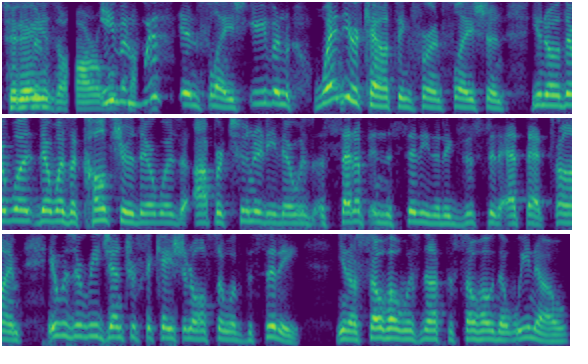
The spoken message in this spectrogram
Today even, is a horrible. Even time. with inflation, even when you're counting for inflation, you know there was there was a culture, there was opportunity, there was a setup in the city that existed at that time. It was a regentrification also of the city. You know, Soho was not the Soho that we know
